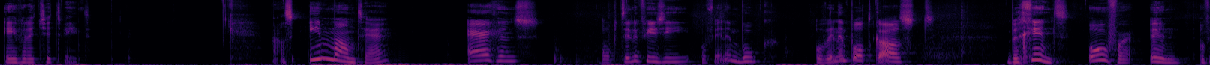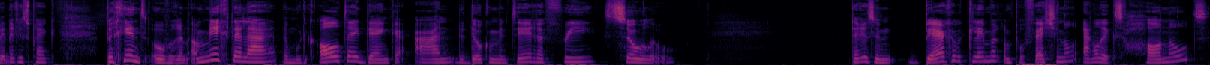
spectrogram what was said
even dat je het weet. Maar als iemand hè, ergens op televisie of in een boek of in een podcast begint over een, of in een gesprek, begint over een amygdala, dan moet ik altijd denken aan de documentaire Free Solo. Er is een bergenbeklimmer, een professional, Alex Honnold.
